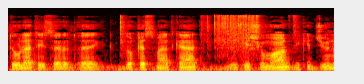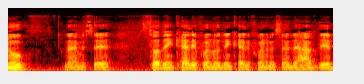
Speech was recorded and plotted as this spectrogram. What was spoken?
دولت اسرائیل دو قسمت کرد. یکی شمال یکی جنوب. در مثل سادن کالیفرنیا نودن کالیفرنیا مثل لحبدیل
